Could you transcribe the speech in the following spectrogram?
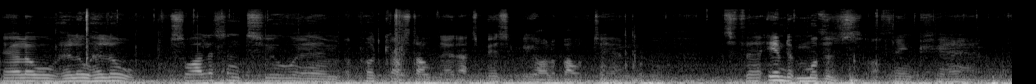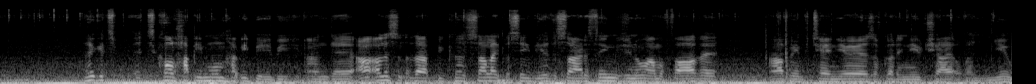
Hello, hello, hello. So I listened to um, a podcast out there that's basically all about. Um, it's for, aimed at mothers. I think. Uh, I think it's it's called Happy Mum, Happy Baby, and uh, I, I listen to that because I like to see the other side of things. You know, I'm a father. I've been for ten years. I've got a new child. Well, new.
